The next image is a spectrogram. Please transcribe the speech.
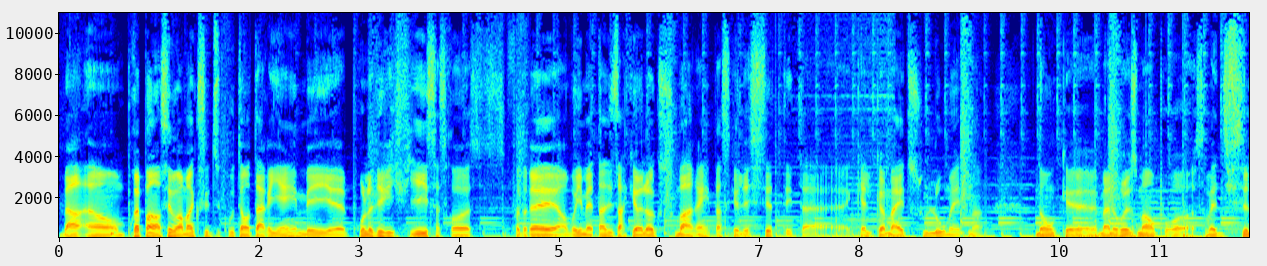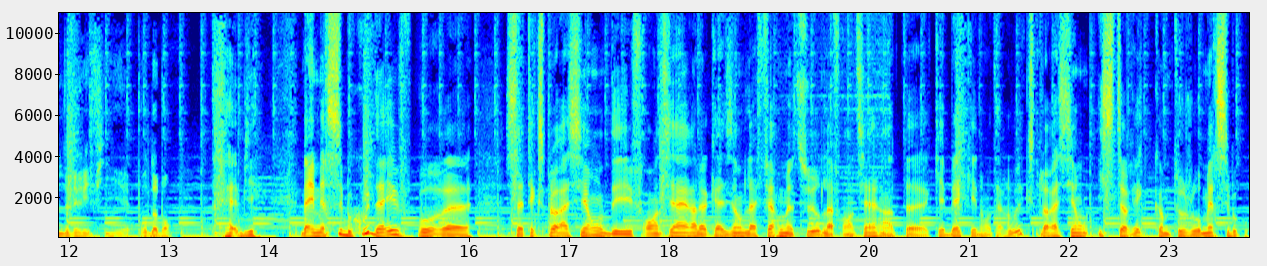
Ben, euh, on pourrait penser vraiment que c'est du côté ontarien, mais pour le vérifier, ça sera, il faudrait envoyer maintenant des archéologues sous-marins parce que le site est à quelques mètres sous l'eau maintenant. Donc, euh, malheureusement, on pourra, ça va être difficile de vérifier pour de bon. Très bien. Ben, merci beaucoup, Dave, pour euh, cette exploration des frontières à l'occasion de la fermeture de la frontière entre euh, Québec et l'Ontario. Exploration historique, comme toujours. Merci beaucoup.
